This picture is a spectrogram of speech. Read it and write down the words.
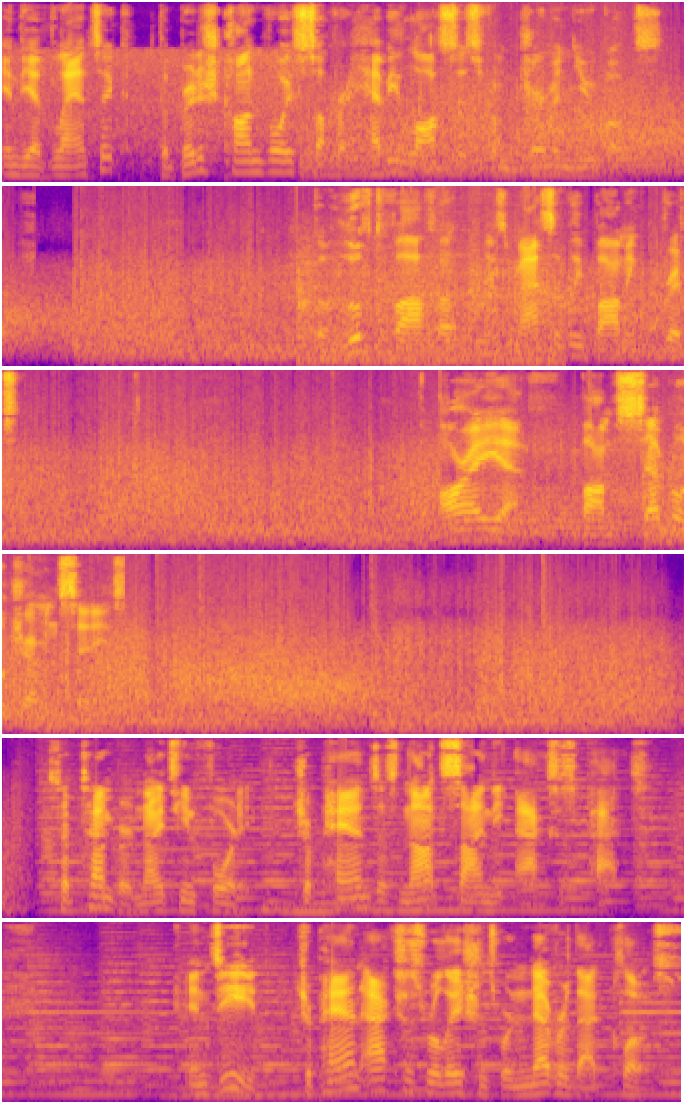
In the Atlantic, the British convoys suffer heavy losses from German U-boats. Luftwaffe is massively bombing Britain. The RAF bombs several German cities. September 1940. Japan does not sign the Axis Pact. Indeed, Japan-Axis relations were never that close.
